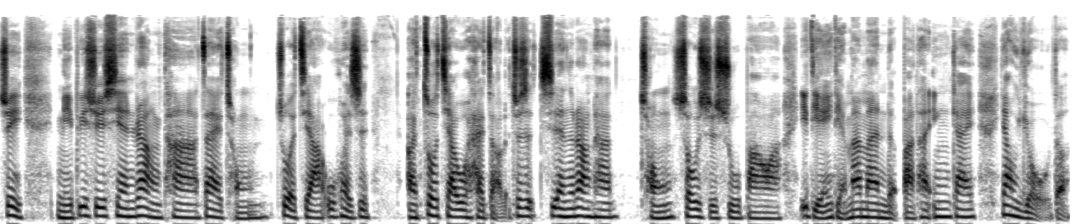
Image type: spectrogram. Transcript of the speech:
所以你必须先让他再从做家务，或者是啊做家务太早了，就是先让他。从收拾书包啊，一点一点，慢慢的把他应该要有的，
